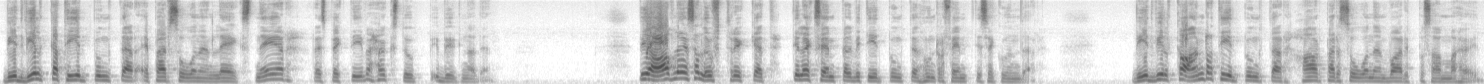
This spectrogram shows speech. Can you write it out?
Vid vilka tidpunkter är personen lägst ner respektive högst upp i byggnaden? Vi avläser lufttrycket till exempel vid tidpunkten 150 sekunder. Vid vilka andra tidpunkter har personen varit på samma höjd?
